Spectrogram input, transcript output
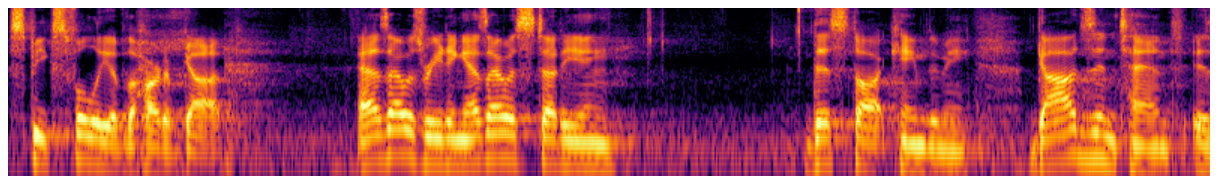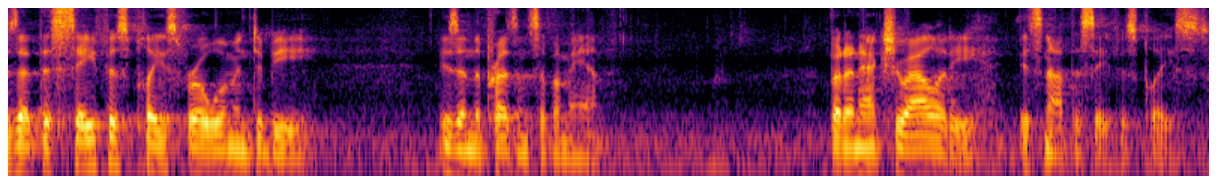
speaks fully of the heart of God. As I was reading, as I was studying, this thought came to me God's intent is that the safest place for a woman to be is in the presence of a man. But in actuality, it's not the safest place.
